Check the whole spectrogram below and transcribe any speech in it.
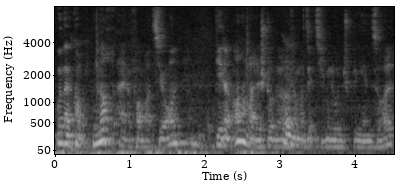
und dann kommt noch eine Formation, die dann auch nochmal eine Stunde oder Mhm. 75 Minuten spielen soll.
